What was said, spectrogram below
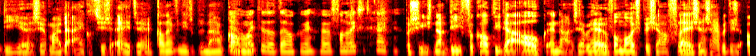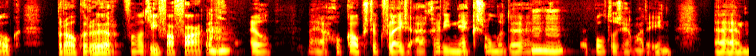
die zeg maar de eikeltjes eten. Ik kan even niet op de naam Ja, komen. hoe heette dat ook weer? We hebben van de week zitten kijken. Precies, nou die verkoopt hij daar ook. En nou, ze hebben heel veel mooi speciaal vlees. En ze hebben dus ook procureur van het Liefarvarken. Dus een heel nou ja, goedkoop stuk vlees eigenlijk. Die nek zonder de Mhm. botten zeg maar erin. Ehm,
